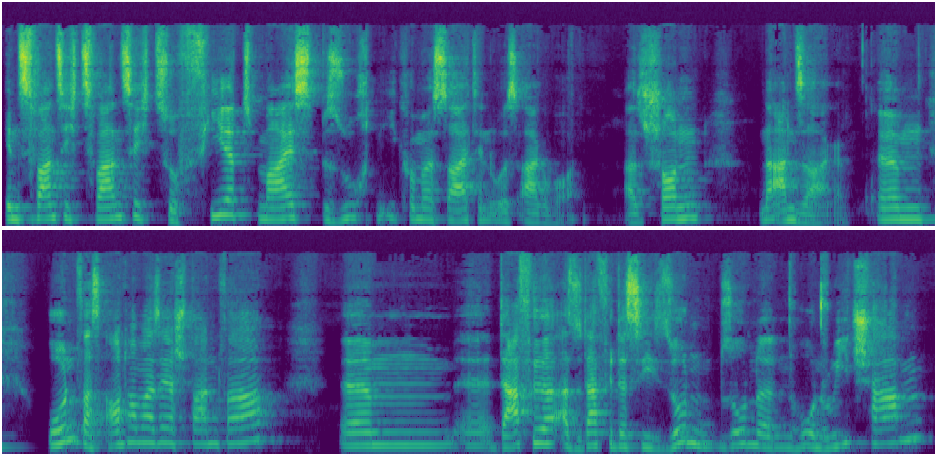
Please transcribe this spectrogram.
in 2020 zur viertmeist besuchten E-Commerce-Seite in den USA geworden. Also schon eine Ansage. Ähm, und was auch nochmal sehr spannend war, ähm, äh, dafür, also dafür, dass sie so, so einen hohen Reach haben,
